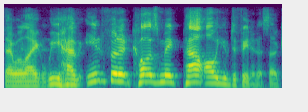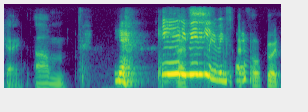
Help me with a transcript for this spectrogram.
they were like, we have infinite cosmic power. Oh, you've defeated us. Okay. Um, yeah. Itty bitty living space. that's all good.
